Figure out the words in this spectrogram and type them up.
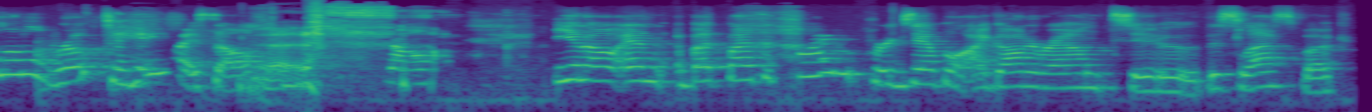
a little rope to hang myself. You know, you know, and but by the time, for example, I got around to this last book,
